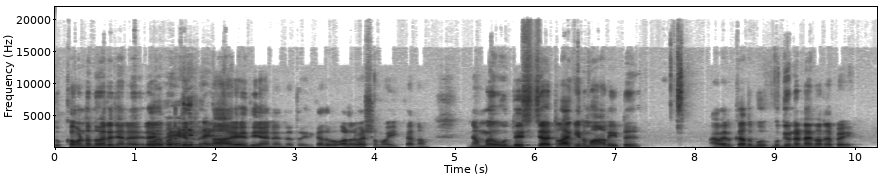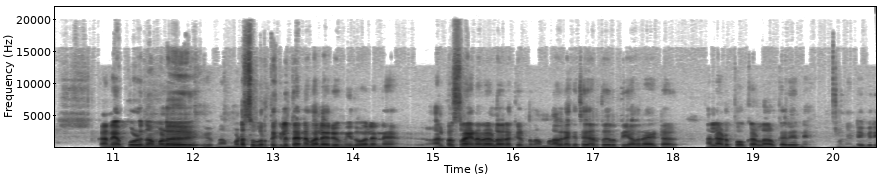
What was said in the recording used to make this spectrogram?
ദുഃഖമുണ്ടെന്ന് വരെ ഞാൻ രേഖപ്പെടുത്തിയിട്ടുണ്ട്. ആ എഴുതി ഞാൻ എന്റെ എനിക്കത് വളരെ വിഷമമായി. കാരണം നമ്മൾ ഉദ്ദേശിച്ച ട്രാക്കിൽ നിന്ന് മാറിയിട്ട് അവർക്കത് ബുദ്ധിമുട്ടുണ്ടായെന്ന് പറഞ്ഞപ്പോഴേ കാരണം എപ്പോഴും നമ്മൾ നമ്മുടെ സുഹൃത്തുക്കളിൽ തന്നെ പലരും ഇതുപോലെ തന്നെ അല്പം സ്ട്രൈനറുള്ളവരൊക്കെ ഉണ്ട്. നമ്മൾ അവരൊക്കെ ചേർത്ത് നിർത്തി അവരായിട്ട് നല്ല അടുപ്പമൊക്കെ ഉള്ള ആൾക്കാർ തന്നെ അല്ലാണ്ട് ഇവർ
